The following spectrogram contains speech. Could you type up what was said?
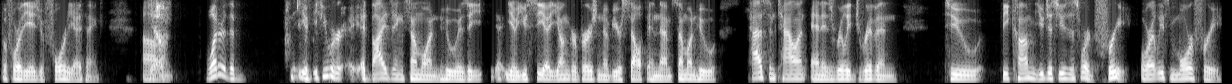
before the age of 40, I think. Um, yeah. What are the if, if you were advising someone who is a you know you see a younger version of yourself in them, someone who has some talent and is really driven to become you just use this word free or at least more free.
